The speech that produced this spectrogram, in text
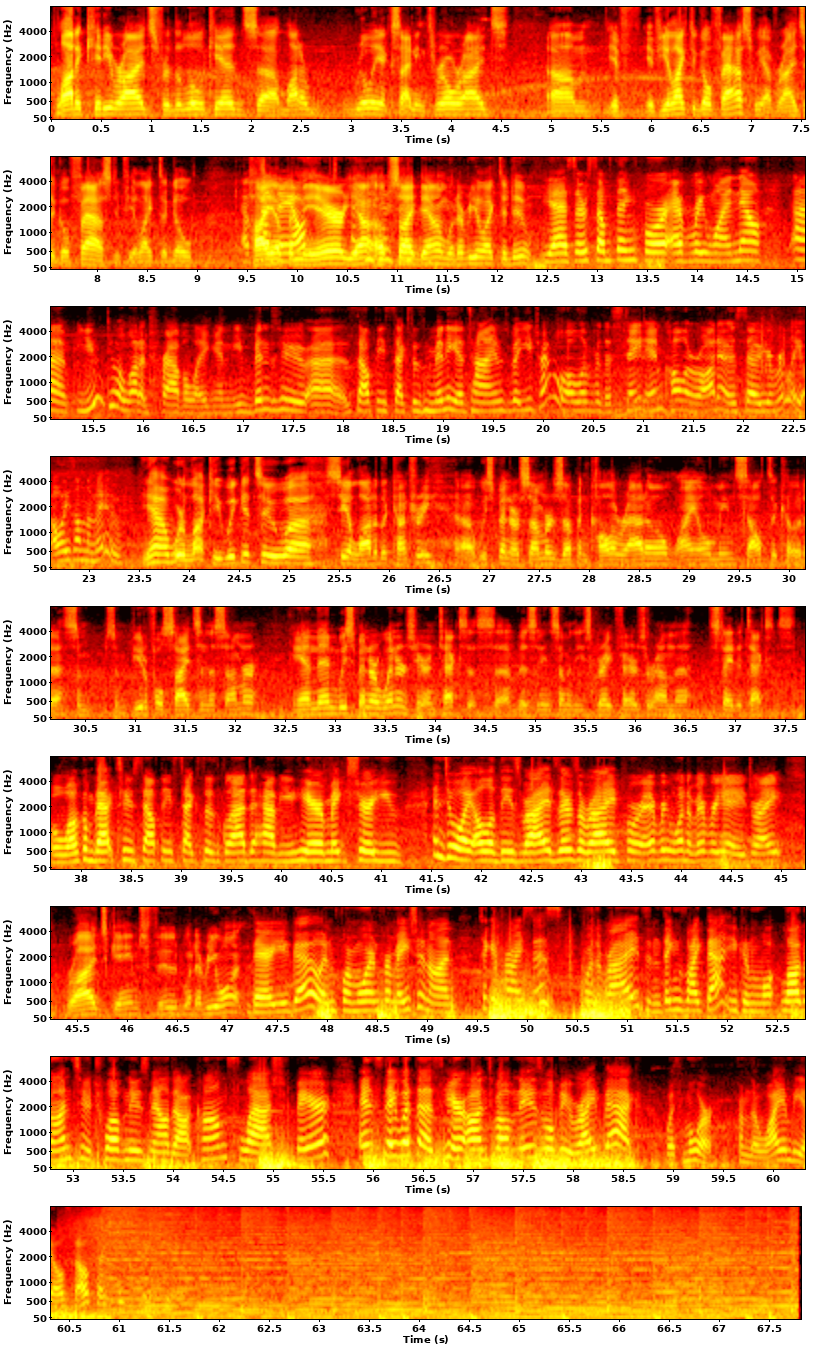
a lot of kiddie rides for the little kids, uh, a lot of really exciting thrill rides. Um, if if you like to go fast, we have rides that go fast. If you like to go high up down? in the air, yeah, upside down, whatever you like to do. Yes, there's something for everyone. Now, um, you do a lot of traveling, and you've been to uh, Southeast Texas many a times, but you travel all over the state and Colorado, so you're really always on the move. Yeah, we're lucky. We get to uh, see a lot of the country. Uh, we spend our summers up in Colorado, Wyoming, South Dakota, some, some beautiful sites in the summer. And then we spend our winters here in Texas, uh, visiting some of these great fairs around the state of Texas. Well, welcome back to Southeast Texas. Glad to have you here. Make sure you enjoy all of these rides. There's a ride for everyone of every age, right? Rides, games, food, whatever you want. There you go. And for more information on ticket prices for the rides and things like that, you can log on to 12newsnow.com slash fair and stay with us here on 12 News. We'll be right back with more from the YMBL South Texas State Fair.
